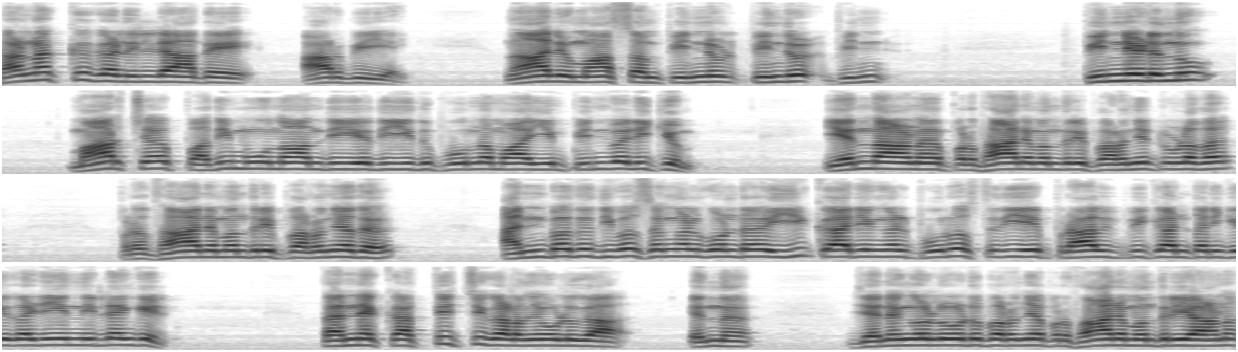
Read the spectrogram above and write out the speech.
കണക്കുകളില്ലാതെ ആർ ബി ഐ നാലു മാസം പിന്നു പിന്നിടുന്നു. മാർച്ച് പതിമൂന്നാം തീയതി ഇത് പൂർണമായും പിൻവലിക്കും എന്നാണ് പ്രധാനമന്ത്രി പറഞ്ഞിട്ടുള്ളത്. പ്രധാനമന്ത്രി പറഞ്ഞത് അൻപത് ദിവസങ്ങൾ കൊണ്ട് ഈ കാര്യങ്ങൾ പൂർവസ്ഥിതിയെ പ്രാപിപ്പിക്കാൻ തനിക്ക് കഴിയുന്നില്ലെങ്കിൽ തന്നെ കത്തിച്ചു കളഞ്ഞോളുക എന്ന് ജനങ്ങളോട് പറഞ്ഞ പ്രധാനമന്ത്രിയാണ്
